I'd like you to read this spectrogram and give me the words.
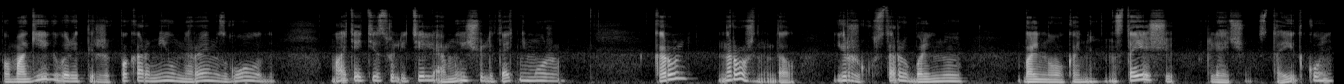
«Помоги», — говорит Иржик, — «покорми, умираем с голода. Мать и отец улетели, а мы еще летать не можем». Король нарочно дал Иржику старую больную больного коня, настоящую клячу. Стоит конь,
